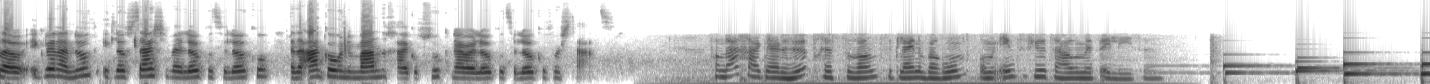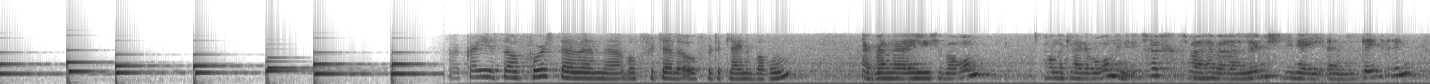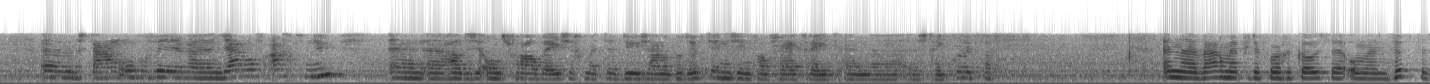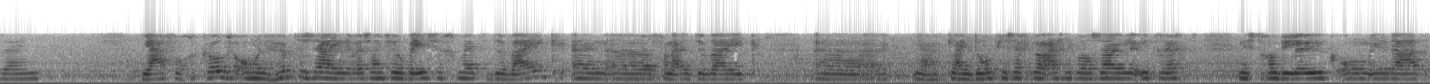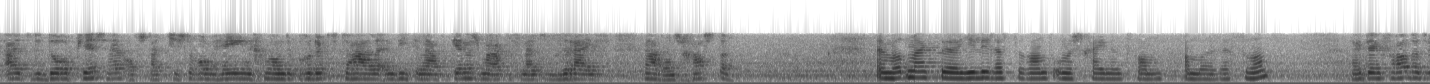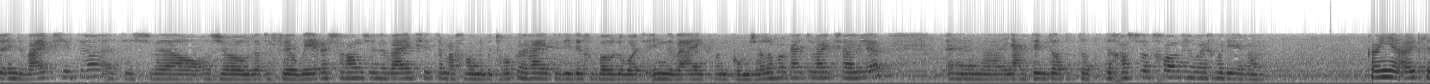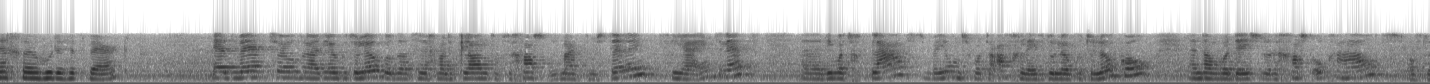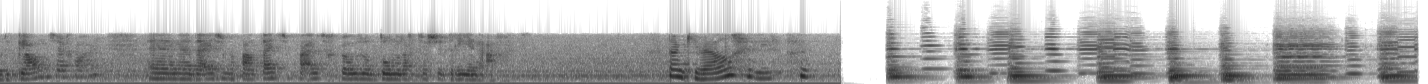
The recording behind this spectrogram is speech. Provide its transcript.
Hallo, ik ben Anouk. Ik loop stage bij Local to Local en de aankomende maanden ga ik op zoek naar waar Local to Local voor staat. Vandaag ga ik naar de Hub restaurant De Kleine Baron om een interview te houden met Elise. Nou, kan je jezelf voorstellen en uh, wat vertellen over De Kleine Baron? Ik ben uh, Elise Baron van De Kleine Baron in Utrecht. Wij hebben lunch, diner en catering. Uh, we bestaan ongeveer een jaar of acht nu. En uh, houden ze ons vooral bezig met uh, duurzame producten in de zin van fairtrade en uh, streekproducten. En waarom heb je ervoor gekozen om een hub te zijn? Ja, voor gekozen om een hub te zijn. We zijn veel bezig met de wijk en vanuit de wijk, ja, een klein dorpje zeg ik dan eigenlijk wel, Zuilen, Utrecht en is het toch ook leuk om inderdaad uit de dorpjes hè, of stadjes eromheen gewoon de producten te halen en die te laten kennismaken vanuit het bedrijf naar onze gasten. En wat maakt uh, jullie restaurant onderscheidend van andere restaurants? Nou, ik denk vooral dat we in de wijk zitten. Het is wel zo dat er veel meer restaurants in de wijk zitten, maar gewoon de betrokkenheid die er geboden wordt in de wijk, want ik kom zelf ook uit de wijk Zuilen. En uh, ja, ik denk dat, dat de gasten dat gewoon heel erg waarderen. Kan je uitleggen hoe de hub werkt? Ja, het werkt zo vanuit Local to Local dat zeg maar, de klant of de gast maakt een bestelling via internet. Uh, die wordt geplaatst. Bij ons wordt er afgeleverd door Local to Local. En dan wordt deze door de gast opgehaald. Of door de klant, zeg maar. En uh, daar is een bepaald tijdstip voor uitgekozen op donderdag tussen 3 en 8. Dankjewel.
